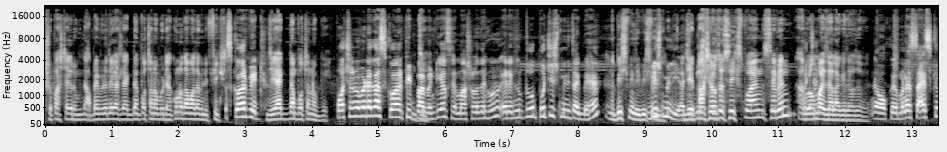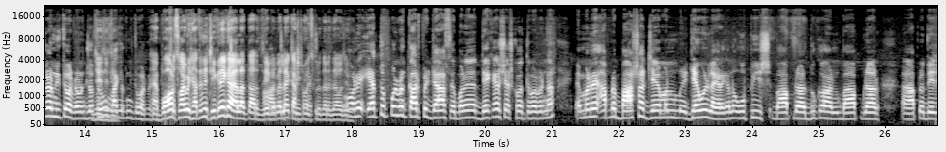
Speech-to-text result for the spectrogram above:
একশো পাঁচ টাকা। আপনার ভিডিও দেখে আসলে একদম পঁচানব্বই টাকা কোনো দামাদামি নেই ফিক্স স্কোয়ার ফিট যে একদম পঁচানব্বই। পঁচানব্বই টাকা স্কোয়ার ফিট পাবেন ঠিক আছে? মাসালা দেখুন এটা কিন্তু পঁচিশ মিলি থাকবে হ্যাঁ? বিশ মিলি 20 মিলি, আচ্ছা, যে পাশে হচ্ছে সিক্স পয়েন্ট সেভেন আর লম্বায় যা লাগে দেওয়া যাবে। ওকে মানে সাইজ করে নিতে পারবেন যত। লাগে নিতে পারবেন। হ্যাঁ বহর ছয় সাথে ঠিক রেখে আলা তার যেভাবে আচ্ছা, লাগে কাস্টমাইজ করে তারা দেওয়া যাবে। মানে এত পরিমাণ কার্পেট যা আছে মানে দেখেও শেষ করতে পারবেন না। মানে আপনার বাসা যেমন যেমনই লাগে না কেন অফিস বা আপনার দোকান বা আপনার আপনাদের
